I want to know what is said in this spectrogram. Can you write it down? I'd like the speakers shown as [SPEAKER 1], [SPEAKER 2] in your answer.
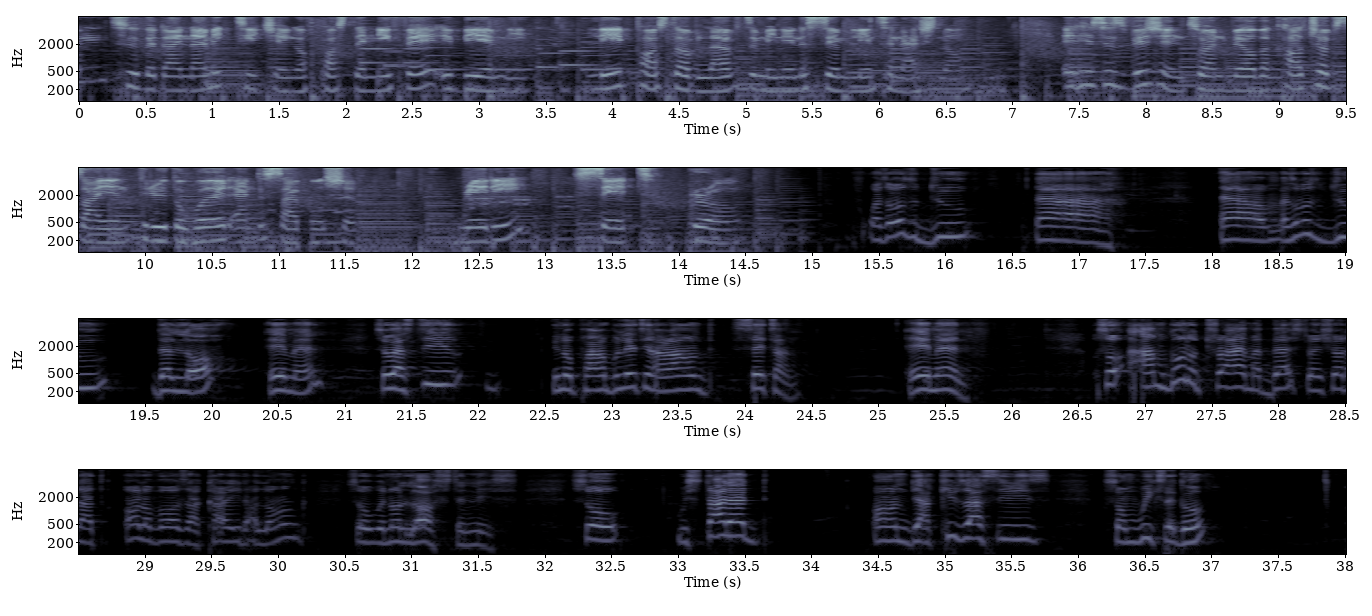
[SPEAKER 1] Welcome to the dynamic teaching of Pastor Nife Ibiemi, lead pastor of Love Dominion Assembly International. It is his vision to unveil the culture of Zion through the word and discipleship. Ready, set, grow.
[SPEAKER 2] We're supposed to do, uh, um, we're supposed to do the law. Amen. So we're still, you know, perambulating around Satan. Amen. So I'm going to try my best to ensure that all of us are carried along so we're not lost in this. So we started on the accuser series some weeks ago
